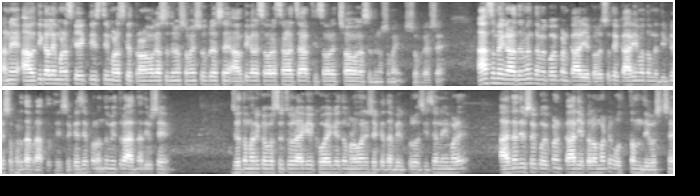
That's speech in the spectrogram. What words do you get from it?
અને આવતીકાલે મળસ્કે એક ત્રીસથી મળસ્કે ત્રણ વાગ્યા સુધીનો સમય શુભ રહેશે. આવતીકાલે સવારે સાડા ચારથી સવારે છ વાગ્યા સુધીનો સમય શુભ રહેશે. આ સમયગાળા દરમિયાન તમે કોઈ પણ કાર્ય કરો છો, તે કાર્યમાં તમને દિવ્ય સફળતા પ્રાપ્ત થઈ શકે છે. પરંતુ મિત્રો, આજના દિવસે જો તમારી કોઈ વસ્તુ ચોરાઈ ગઈ, ખોવાઈ ગઈ, તો મળવાની શક્યતા બિલકુલ ઓછી છે, નહીં મળે. આજના દિવસે કોઈ પણ કાર્ય કરવા માટે ઉત્તમ દિવસ છે.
